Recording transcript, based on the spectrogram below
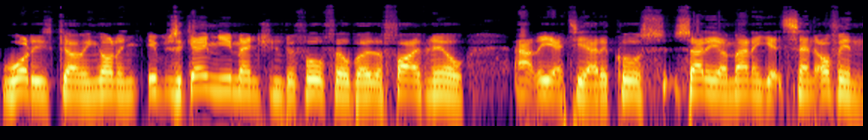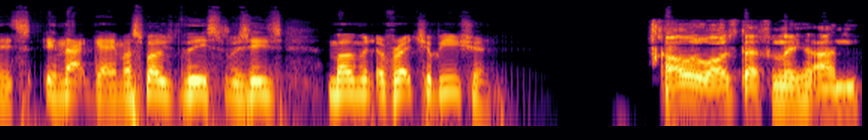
what is going on? And it was a game you mentioned before, Philbo, the five 0 at the Etihad. Of course, Sadio Mane gets sent off in this in that game. I suppose this was his moment of retribution. Oh, it was definitely, and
